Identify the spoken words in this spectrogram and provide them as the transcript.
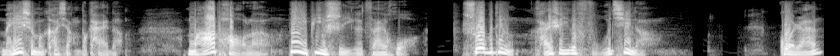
没什么可想不开的，马跑了未必是一个灾祸。”说不定还是一个福气呢。果然，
